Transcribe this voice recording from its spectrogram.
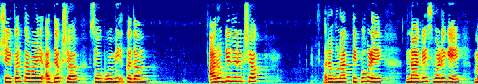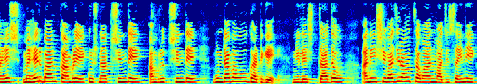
शेखर कवाळे अध्यक्ष सौभूमी कदम आरोग्य निरीक्षक रघुनाथ तिपुगडे नागेश वडगे महेश मेहरबान कांबळे कृष्णात शिंदे अमृत शिंदे गुंडाभाऊ घाटगे निलेश जाधव आणि शिवाजीराव चव्हाण माजी सैनिक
